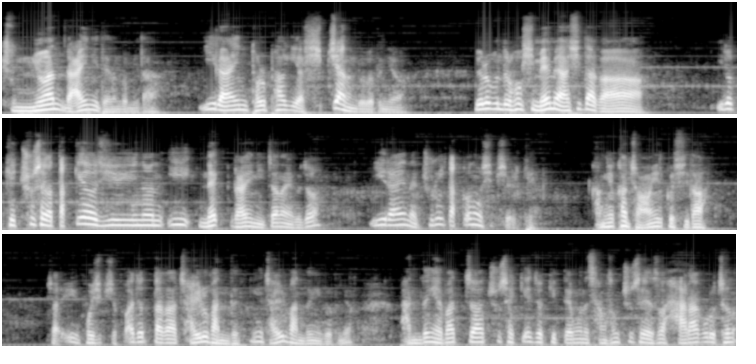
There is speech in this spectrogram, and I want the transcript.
중요한 라인이 되는 겁니다 이 라인 돌파하기가 쉽지 않은 거거든요. 여러분들 혹시 매매하시다가 이렇게 추세가 딱 깨어지는 이 넥 라인 있잖아요. 그죠? 이 라인에 줄을 딱 끊어 놓으십시오. 이렇게. 강력한 저항일 것이다. 자, 이거 보십시오. 빠졌다가 자율 반등. 이게 자율 반등이거든요. 반등해봤자 추세 깨졌기 때문에 상승 추세에서 하락으로 전,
